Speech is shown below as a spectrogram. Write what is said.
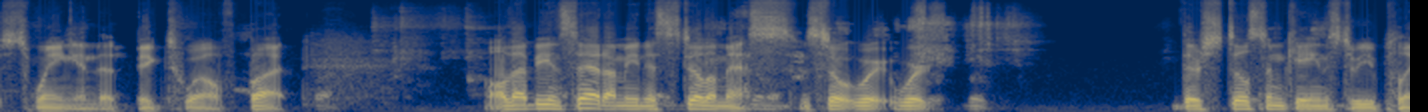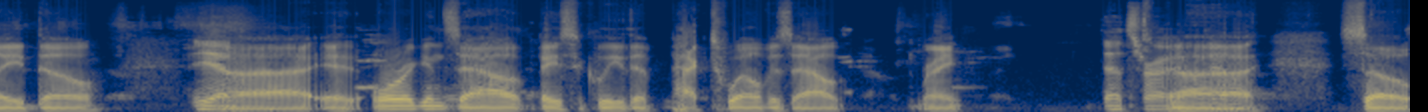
swing in the Big Twelve. But all that being said, I mean it's still a mess. So we're, we're there's still some games to be played though. Yeah, Uh, it- Oregon's out. Basically, the Pac-12 is out, right? that's right. Uh, so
